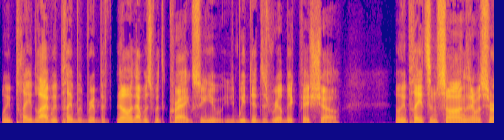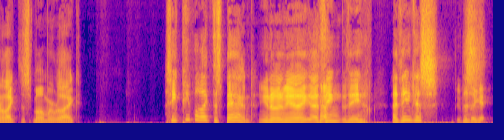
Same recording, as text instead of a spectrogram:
we played live. We played with Rib. No, that was with Craig. So you, we did this Reel Big Fish show, and we played some songs, and it was sort of like this moment. Where we're like, I think people like this band. You know what I mean? I, I think, know, I think this this is, it.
